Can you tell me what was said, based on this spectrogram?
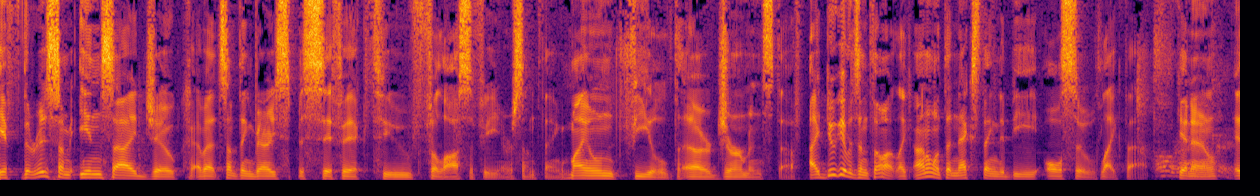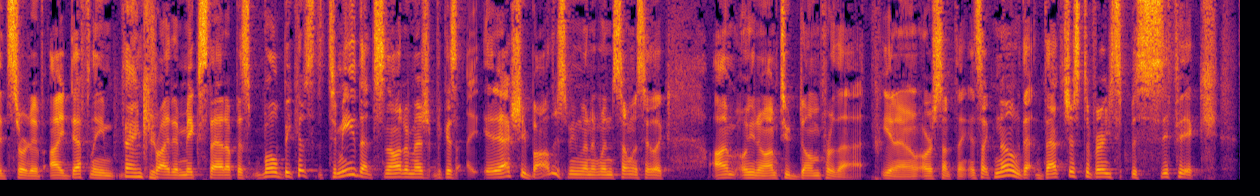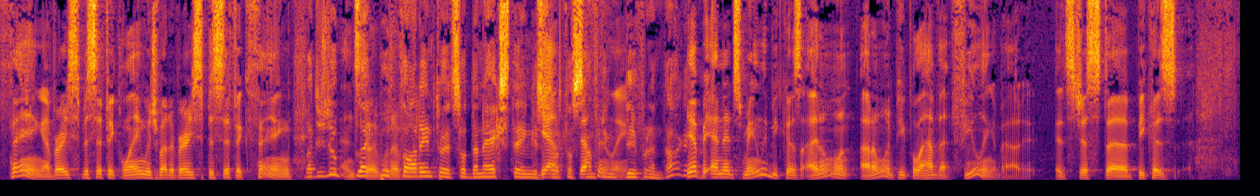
if there is some inside joke about something very specific to philosophy or something, my own field or German stuff, I do give it some thought. Like, I don't want the next thing to be also like that. Oh, you know, it's sort of, I definitely Thank you. try to mix that up as well because to me, that's not a measure, because it actually bothers me when, when someone say, like, I'm, you know, I'm too dumb for that, you know, or something. It's like, no, that, that's just a very specific thing, a very specific language about a very specific thing. But you do And like so put whenever- thought into it, so the next thing is yeah, sort of something definitely. different. Okay. Yeah, but- and it's mainly because I don't want I don't want people to have that feeling about it. It's just uh, because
